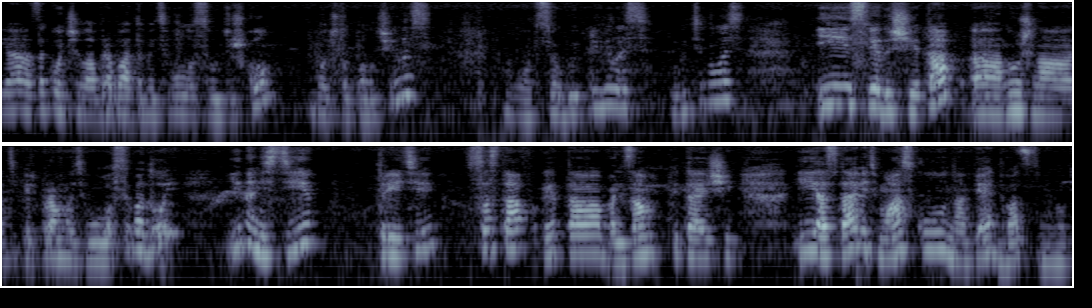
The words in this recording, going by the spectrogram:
Я закончила обрабатывать волосы утюжком. Вот что получилось. Вот, все выпрямилось, вытянулось. И следующий этап. А, нужно теперь промыть волосы водой и нанести третий состав – это бальзам питающий. И оставить маску на 5-20 минут.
